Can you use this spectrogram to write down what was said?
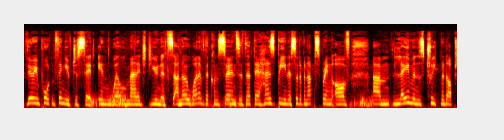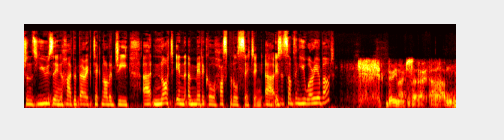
Very important thing you've just said in well managed units. I know one of the concerns is that there has been a sort of an upspring of um, layman's treatment options using hyperbaric technology, uh, not in a medical hospital setting. Uh, is it something you worry about? Very much so. Um,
